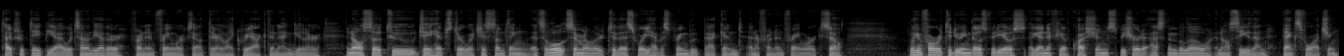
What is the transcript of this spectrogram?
TypeScript API with some of the other front-end frameworks out there like React and Angular, and also to JHipster, which is something that's a little similar to this where you have a Spring Boot backend and a front-end framework. So Looking forward to doing those videos. Again, if you have questions, be sure to ask them below, and I'll see you then. Thanks for watching.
